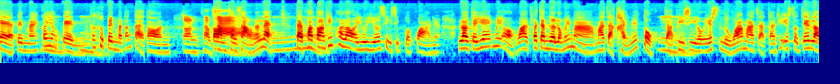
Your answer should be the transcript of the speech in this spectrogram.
ก่ๆเป็นไหมก็ยังเป็นอืมก็คือเป็นมาตั้งแต่ตอนตอนสาวตอนสาวๆนั่นแหละมแต่พอตอนที่พอเราอายุเยอะ 40 กว่าๆเนี่ยเราจะแยกไม่ออกว่าประจำเดือนเราไม่มามาจากไข่ไม่ตกจากอืม PCOS หรือว่ามาจากการที่เอสโตรเจนเรา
